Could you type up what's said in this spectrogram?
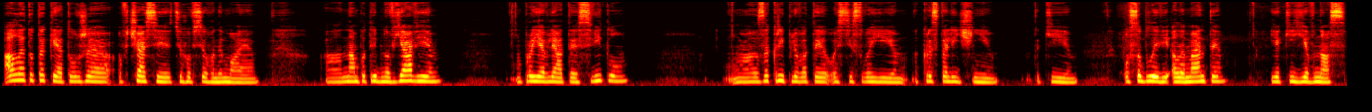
Але то таке, то вже в часі цього всього немає. Нам потрібно в яві проявляти світло, закріплювати ось ці свої кристалічні такі особливі елементи, які є в нас.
